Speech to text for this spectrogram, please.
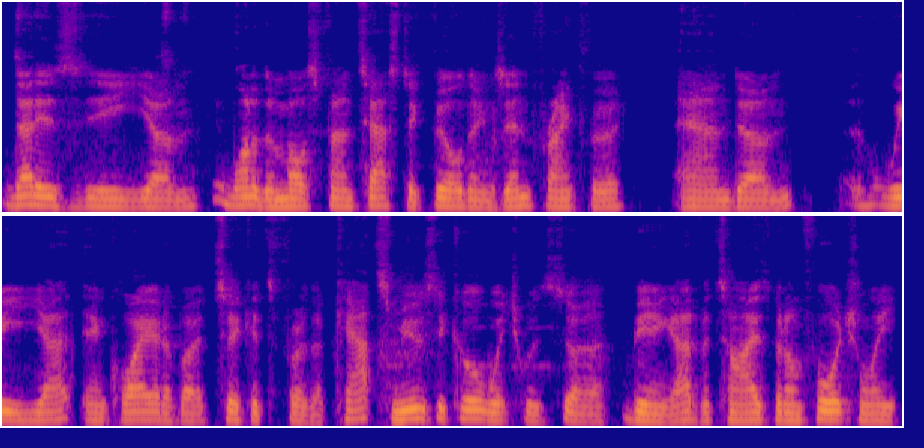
that is the um, one of the most fantastic buildings in Frankfurt. And um, we uh, inquired about tickets for the Cats musical, which was uh, being advertised, but unfortunately,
